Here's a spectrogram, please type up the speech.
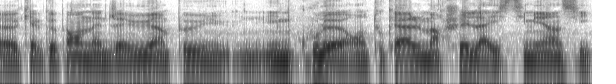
euh, quelque part, on a déjà eu un peu une, couleur. En tout cas, le marché l'a estimé ainsi.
